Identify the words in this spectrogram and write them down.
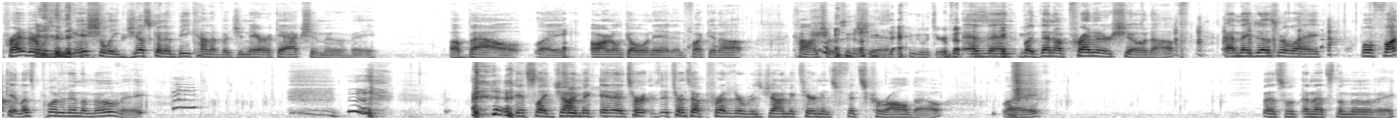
Predator was initially just going to be kind of a generic action movie about like Arnold going in and fucking up Contras and shit. exactly what you're about to And then, say. but then a Predator showed up, and they just were like, "Well, fuck it, let's put it in the movie." It's like John Mc. It, tur- it turns out Predator was John McTiernan's Fitzcarraldo, like. That's what, and that's the movie.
